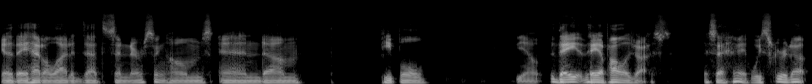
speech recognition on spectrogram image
you know they had a lot of deaths in nursing homes, and um, people, you know, they they apologized. They said, "Hey, we screwed up.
